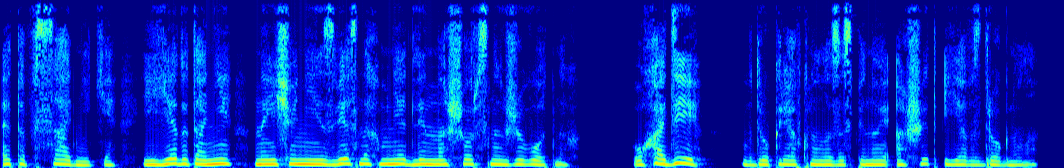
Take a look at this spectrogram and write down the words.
Это всадники, и едут они на еще неизвестных мне длинношерстных животных. «Уходи!» — вдруг рявкнула за спиной Ашит, и я вздрогнула.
